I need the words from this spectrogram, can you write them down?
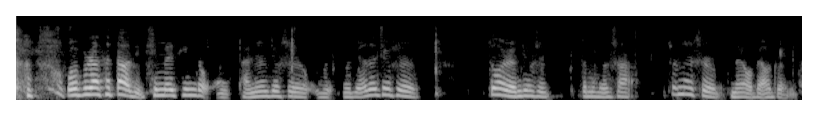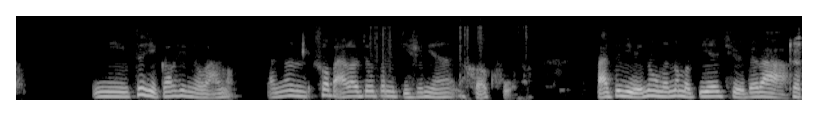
我也不知道他到底听没听懂，反正就是我我觉得就是做人就是这么回事儿，真的是没有标准的，你自己高兴就完了。反正说白了，就这么几十年，何苦呢？把自己弄得那么憋屈，对吧？对。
